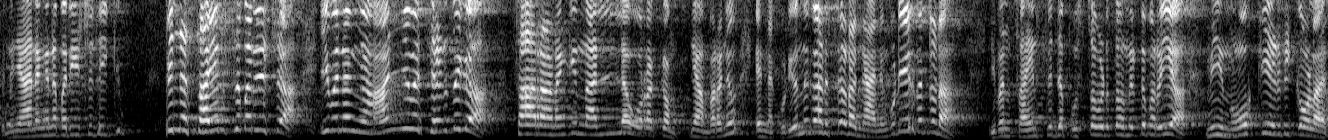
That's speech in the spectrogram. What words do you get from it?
പിന്നെ ഞാൻ എങ്ങനെ പരീക്ഷ ജയിക്കും? പിന്നെ സയൻസ് പരീക്ഷ. ഇവനെ ആഞ്ഞു വെച്ച് എഴുതുക സാറാണെങ്കിൽ നല്ല ഉറക്കം. ഞാൻ പറഞ്ഞു എന്നെ കൂടി ഒന്ന് കാണിച്ചടാ ഞാനും കൂടി എഴുതിട്ടടാ. ഇവൻ സയൻസിന്റെ പുസ്തകം എടുത്ത് വന്നിട്ട് പറയാ നീ നോക്കി എഴുതിക്കോളാൻ.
